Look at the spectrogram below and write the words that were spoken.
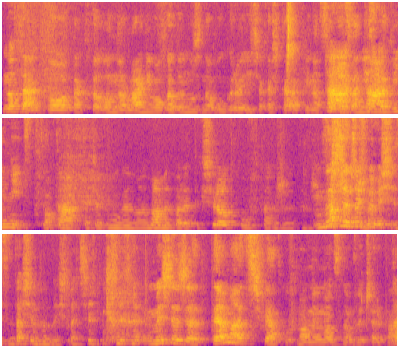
No tak, bo tak to normalnie mogłaby mu znowu grozić jakaś kara finansowa Tak, za tak. niestawiennictwo. Tak, tak jak mówię, no, mamy parę tych środków, także, także Myślę, zawsze coś wymyśl, da się wymyśleć. Myślę, że temat świadków mamy mocno wyczerpany.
